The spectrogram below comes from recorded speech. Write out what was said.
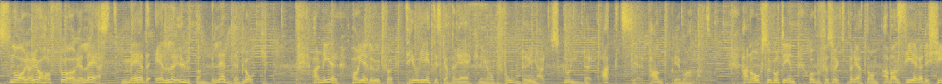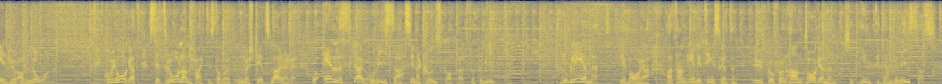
snarare har föreläst med eller utan blädderblock. Arnér har redogjort för teoretiska beräkningar om fordringar, skulder, aktier, pantbrev och annat. Han har också gått in och försökt berätta om avancerade kedjor av lån. Kom ihåg att Seth Roland faktiskt har varit universitetslärare och älskar att visa sina kunskaper för publik. Problemet är bara att han enligt tingsrätten utgår från antaganden som inte kan bevisas.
